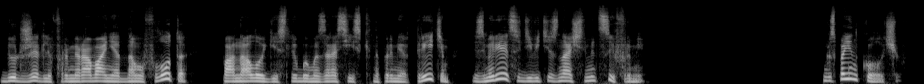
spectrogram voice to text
бюджет для формирования одного флота, по аналогии с любым из российских, например, третьим, измеряется девятизначными цифрами. Господин Колычев,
